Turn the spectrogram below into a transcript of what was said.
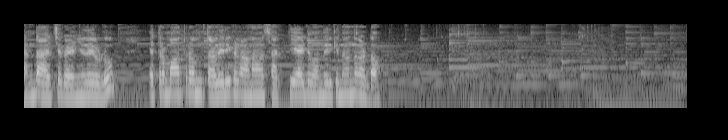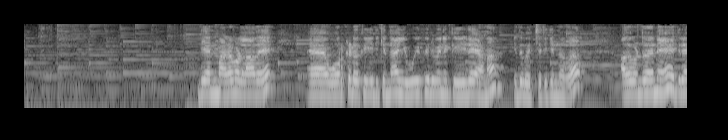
രണ്ടാഴ്ച കഴിഞ്ഞതേ ഉള്ളൂ. എത്രമാത്രം തളിരികളാണ് ശക്തിയായിട്ട് വന്നിരിക്കുന്നതെന്ന് കണ്ടോ? ഞാൻ മഴ കൊള്ളാതെ ഓർക്കിഡൊക്കെ ഇരിക്കുന്ന യു വി ഫിലിമിന് കീഴെയാണ് ഇത് വെച്ചിരിക്കുന്നത്. അതുകൊണ്ട് തന്നെ ഇതിന്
